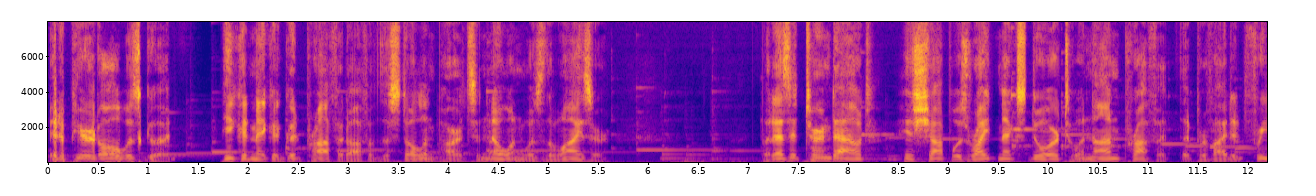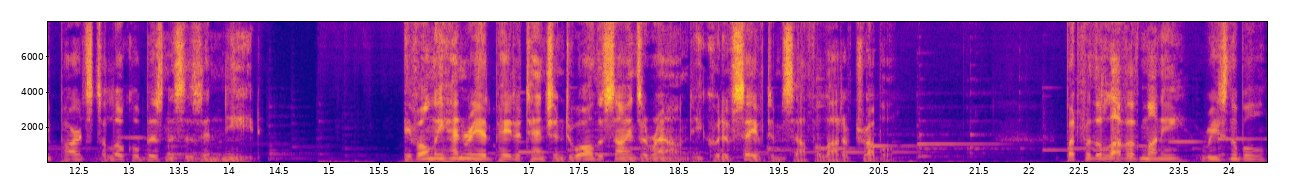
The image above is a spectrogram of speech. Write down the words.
It appeared all was good, he could make a good profit off of the stolen parts and no one was the wiser. But as it turned out, his shop was right next door to a non-profit that provided free parts to local businesses in need. If only Henry had paid attention to all the signs around, he could have saved himself a lot of trouble. But for the love of money, reasonable,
